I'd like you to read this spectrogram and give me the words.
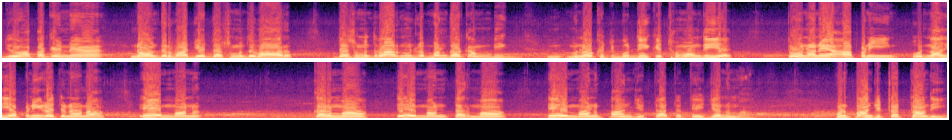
ਜਦੋਂ ਆਪਾਂ ਕਹਿੰਦੇ ਆ ਨੌ ਦਰਵਾਜ਼ੇ, ਦਸਮ ਦਵਾਰ। ਦਸਮ ਦਵਾਰ ਨੂੰ ਲੱਭਣ ਦਾ ਕੰਮ ਵੀ ਮਨੁੱਖ 'ਚ ਬੁੱਧੀ ਕਿੱਥੋਂ ਆਉਂਦੀ ਹੈ? ਤਾਂ ਉਹਨਾਂ ਨੇ ਆਪਣੀ, ਉਹਨਾਂ ਦੀ ਆਪਣੀ ਰਚਨਾ ਨਾ, ਇਹ ਮਨ ਕਰਮਾ, ਇਹ ਮਨ ਧਰਮਾਂ, ਇਹ ਮਨ ਪੰਜ ਤਤ ਤੇ ਜਨਮਾਂ। ਹੁਣ ਪੰਜ ਤੱਤਾਂ ਦੀ,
